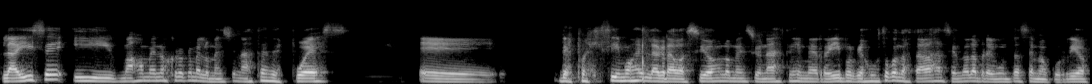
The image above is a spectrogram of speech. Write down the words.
La hice y más o menos creo que me lo mencionaste después. Eh, después que hicimos la grabación, lo mencionaste y me reí porque justo cuando estabas haciendo la pregunta se me ocurrió.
